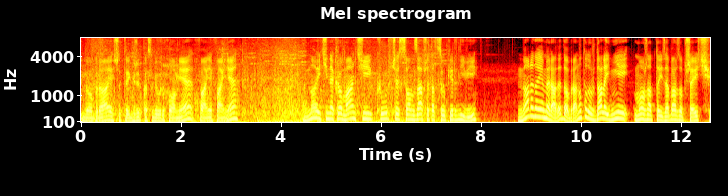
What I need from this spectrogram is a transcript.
Dobra, jeszcze tutaj grzybka sobie uruchomię. Fajnie, fajnie. No i ci nekromanci, kurczę, są zawsze tacy upierdliwi. No ale dajemy radę, dobra. No to już dalej nie można tutaj za bardzo przejść.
